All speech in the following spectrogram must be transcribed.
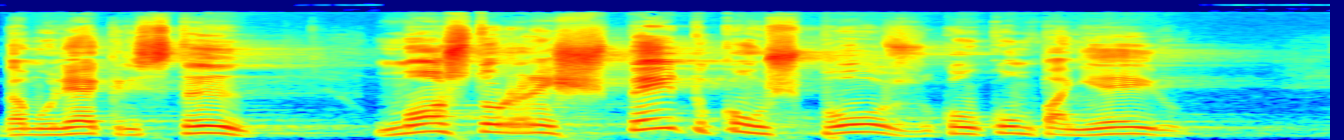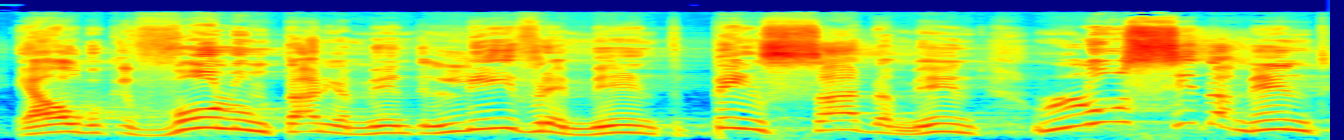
da mulher cristã mostra o respeito com o esposo, com o companheiro. É algo que voluntariamente, livremente, pensadamente, lucidamente,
